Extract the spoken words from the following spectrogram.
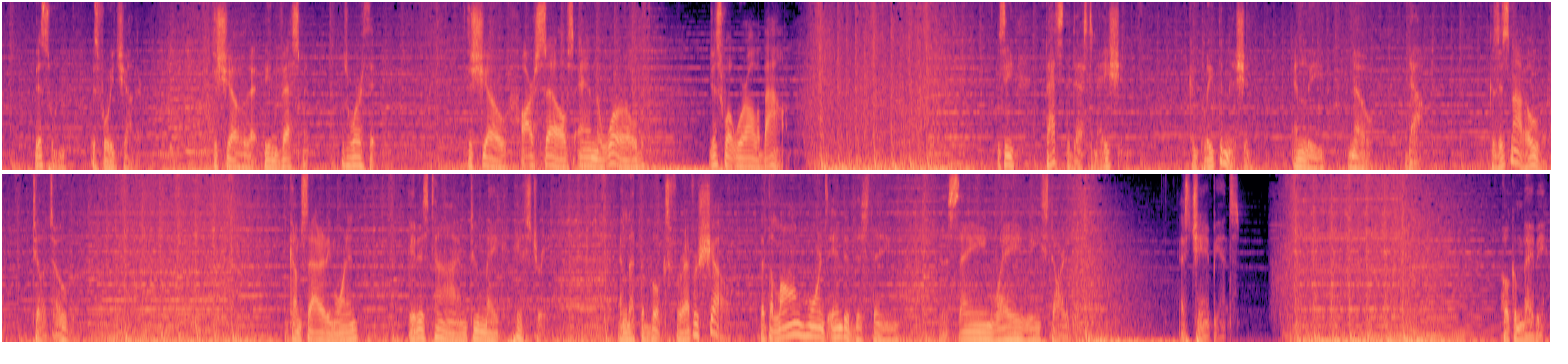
this one is for each other. To show that the investment was worth it. To show ourselves and the world just what we're all about. You see, that's the destination. Complete the mission and leave no doubt. Because it's not over till it's over. Come Saturday morning, it is time to make history and let the books forever show that the Longhorns ended this thing the same way we started it as champions. Hook 'em, baby.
